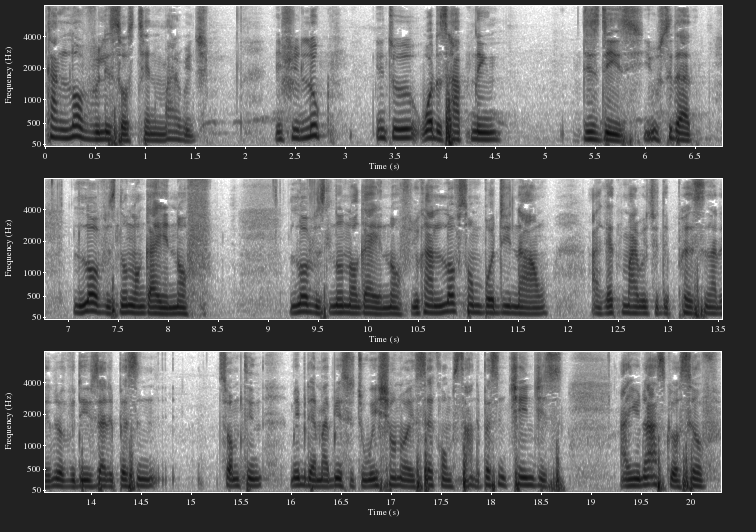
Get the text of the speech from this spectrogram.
Can love really sustain marriage? If you look into what is happening these days, you see that love is no longer enough. Love is no longer enough. You can love somebody now and get married to the person. At the end of the day, see the person something, maybe there might be a situation or a circumstance, the person changes, and you ask yourself,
